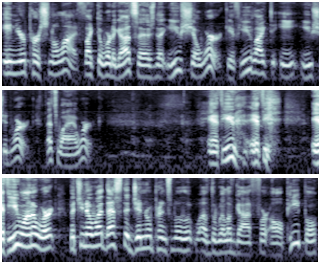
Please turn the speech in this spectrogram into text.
in your personal life. Like the Word of God says that you shall work. If you like to eat, you should work. That's why I work. If you if you if you want to work, but you know what? That's the general principle of the will of God for all people.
